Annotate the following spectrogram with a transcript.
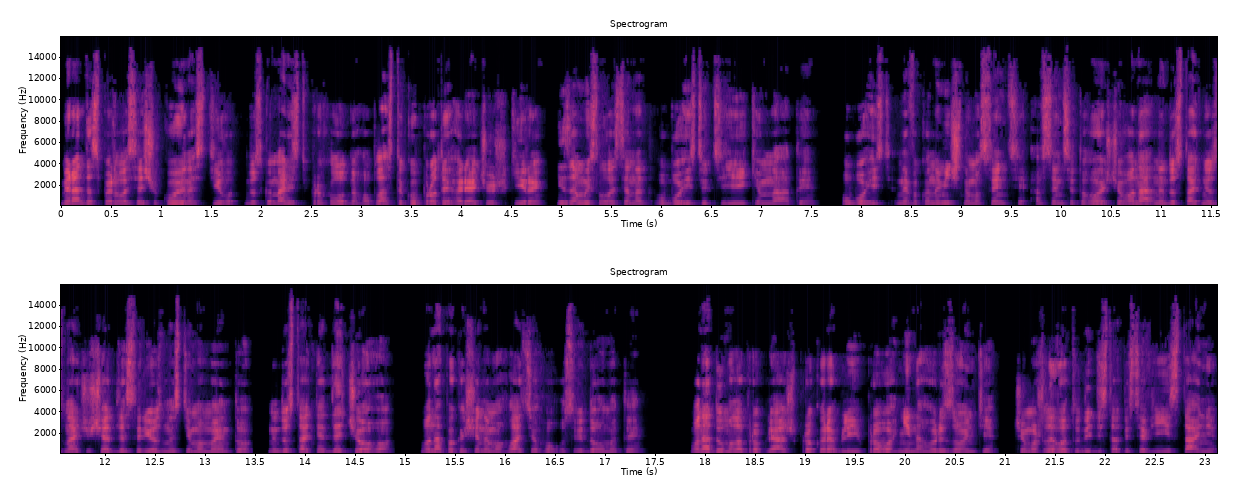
Міранда сперлася щукою на стіл, досконалість прохолодного пластику проти гарячої шкіри, і замислилася над убогістю цієї кімнати. Убогість не в економічному сенсі, а в сенсі того, що вона недостатньо значуща для серйозності моменту, недостатня для чого, вона поки що не могла цього усвідомити. Вона думала про пляж, про кораблі, про вогні на горизонті, чи можливо туди дістатися в її стані,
